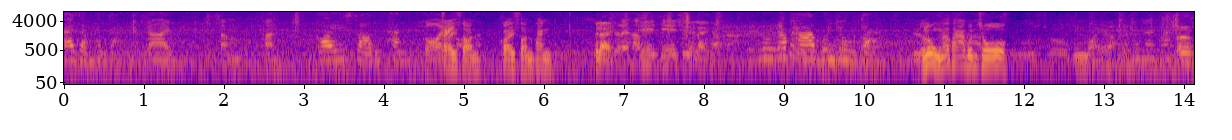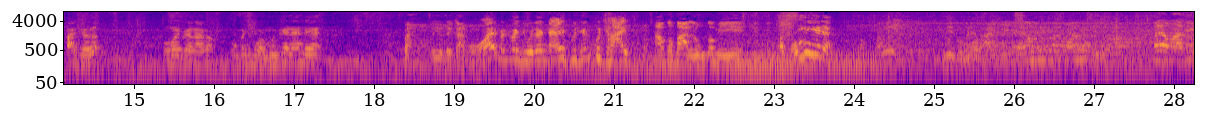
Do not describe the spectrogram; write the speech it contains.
กายสัมพันธ์จ้ะกายสัมพันธ์กอยสอนพันธ์กอยไกรสอนกอยสอนพันธุ์ชื่ออะไรชื่ออะไรครับเจ๊เจ๊ชื่ออะไรครับลุงนภาบุญยูจ้ะลุงนภาบุญชูอืมเออไปเถอะกูไม่เป็นไรหรอกกูเป็นห่วงมึงแค่นั้นแหละไปไปอยู่ด้วยกันโอ้ยมันไปอยู่ยังไงผู้หญิงผู้ชายเอาก็บ้านลุงก็มีเอาผมมีเนี่ย ไม่เอามาพี่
